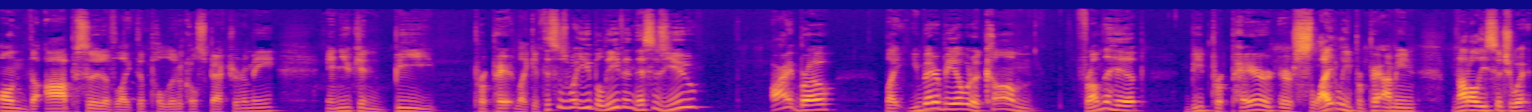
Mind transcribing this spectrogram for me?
on the opposite of like the political spectrum to me, and you can be prepared. Like if this is what you believe in, this is you. All right, bro. Like you better be able to come from the hip, be prepared or slightly prepared. I mean, not all these situa-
